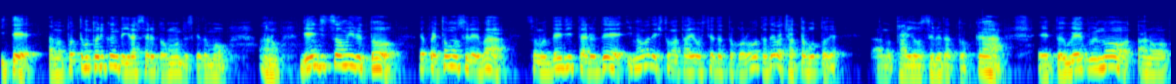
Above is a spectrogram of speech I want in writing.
いて、あのとっても取り組んでいらっしゃると思うんですけども、あの現実を見ると、やっぱりともすれば、そのデジタルで今まで人が対応してたところを例えばチャットボットであの対応するだとか、えっと、ウェブのあの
